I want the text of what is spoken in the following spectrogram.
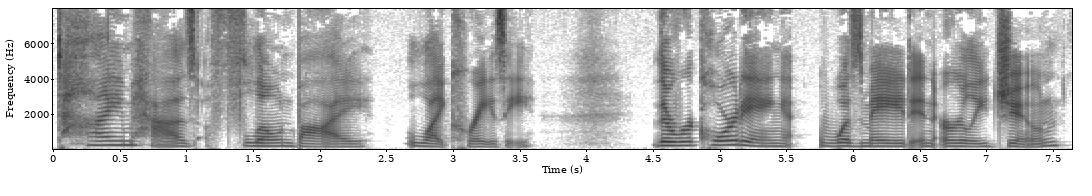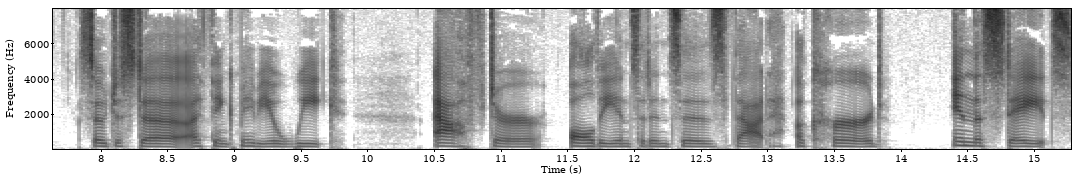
Time has flown by like crazy. The recording was made in early June, so just a, I think maybe a week after all the incidences that occurred in the states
